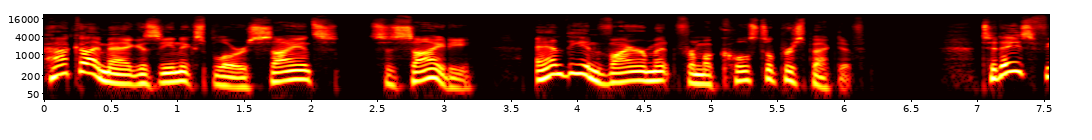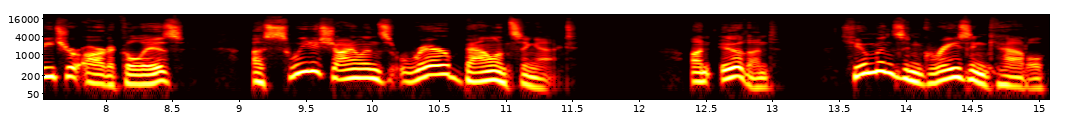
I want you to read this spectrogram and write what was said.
Hakai magazine explores science, society, and the environment from a coastal perspective. Today's feature article is A Swedish Island's Rare Balancing Act. On Öland, humans and grazing cattle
